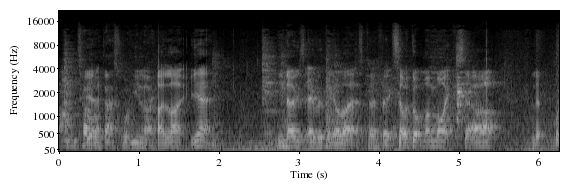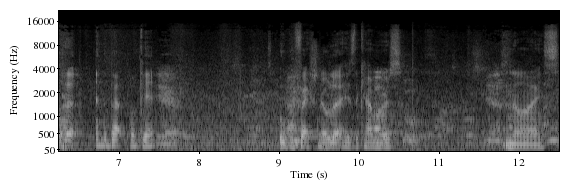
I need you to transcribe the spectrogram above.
I'm I'm told Yeah. that's what you like. I like yeah. He knows everything I like. That's perfect. So I've got my mic set up. Look, look in the back pocket. yeah. All professional. Look, here's the cameras. Yeah, Nice.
